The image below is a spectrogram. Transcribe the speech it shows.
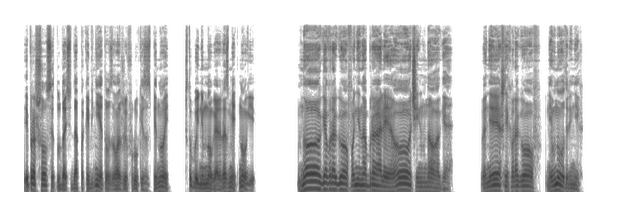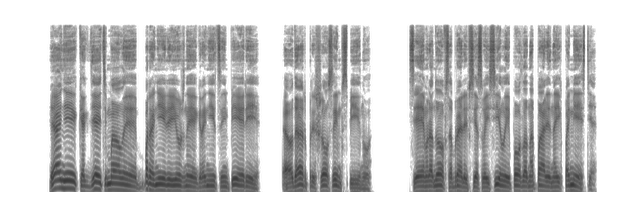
и прошелся туда-сюда по кабинету, заложив руки за спиной, чтобы немного размять ноги. «Много врагов они набрали, очень много. Внешних врагов, не внутренних. И они, как дети малые, бронили южные границы империи, а удар пришелся им в спину. Семь родов собрали все свои силы и подло напали на их поместье.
